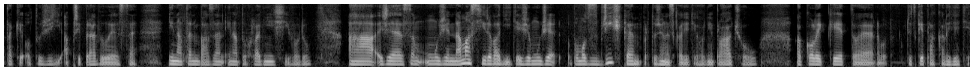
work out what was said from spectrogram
taky otuží a připravuje se i na ten bazén, i na tu chladnější vodu. A že se může namasírovat dítě, že může pomoct s bříškem, protože dneska děti hodně pláčou a koliky to je, nebo tak vždycky plakali děti,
